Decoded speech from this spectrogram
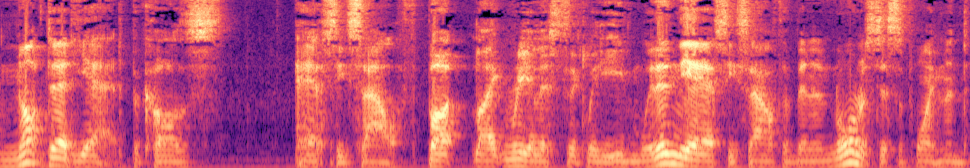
not dead yet because AFC South, but like realistically, even within the AFC South, have been an enormous disappointment.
